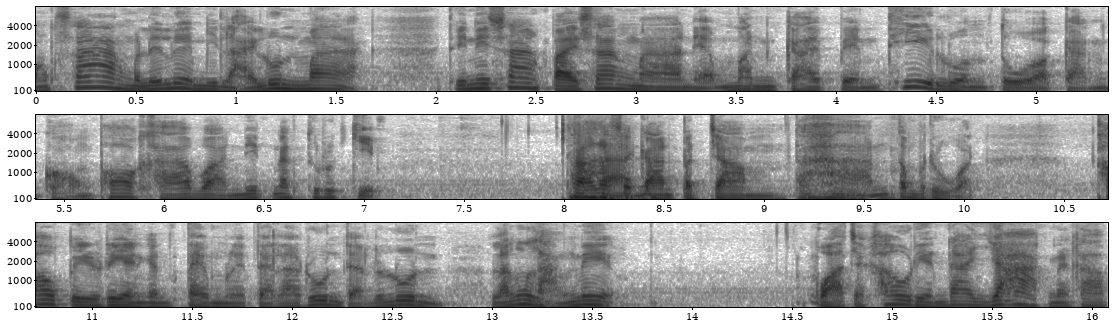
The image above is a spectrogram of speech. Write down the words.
2 สร้างมาเรื่อยๆมีหลายรุ่นมาก ทีนี้สร้างไปสร้างมาเนี่ยมันกลายเป็นที่รวมตัวกันของพ่อค้าวานิชนักธุรกิจทหารข้าราชการประจำทหารตำรวจ เข้าไปเรียนกันเต็มเลยแต่ละรุ่นแต่ละรุ่นหลังๆนี่กว่าจะเข้าเรียนได้ยากนะครับ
